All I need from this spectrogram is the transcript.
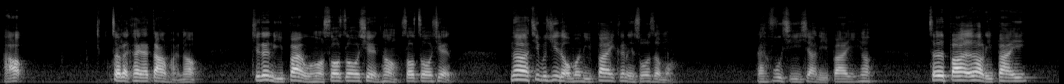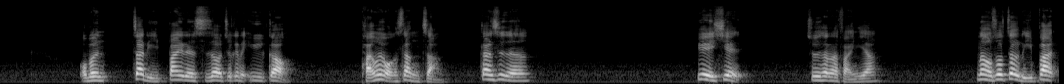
好，再来看一下大盘哦。今天礼拜五哈收周线哈收周线，那记不记得我们礼拜一跟你说什么？来复习一下礼拜一哈，这是八月二号礼拜一，我们在礼拜一的时候就跟你预告盘会往上涨，但是呢月线就是它的反压。那我说这个礼拜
